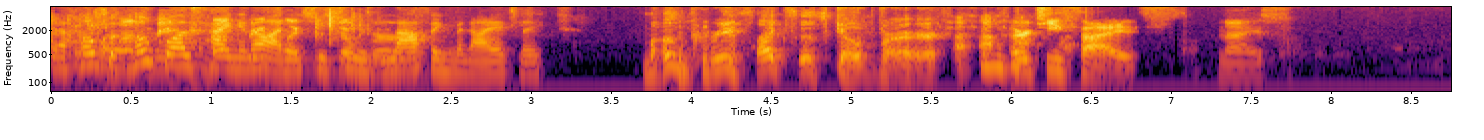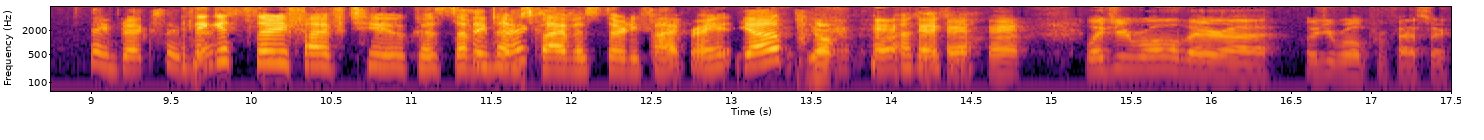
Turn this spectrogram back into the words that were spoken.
Yeah, Hope, Hope re- was hanging on. It's reflexes just go she was burr. laughing maniacally. Monk reflexes go burr. Thirty-five. Nice. Same deck, same I think it's 35 too, because 7 Same times dex? 5 is 35, right? Yep. Yep. Okay, What'd you roll there? Uh, what'd you roll, Professor?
